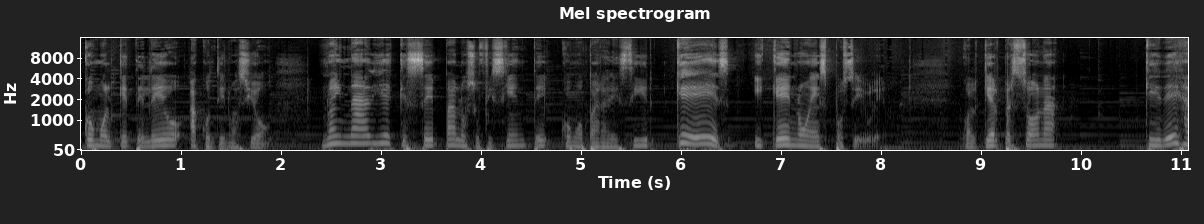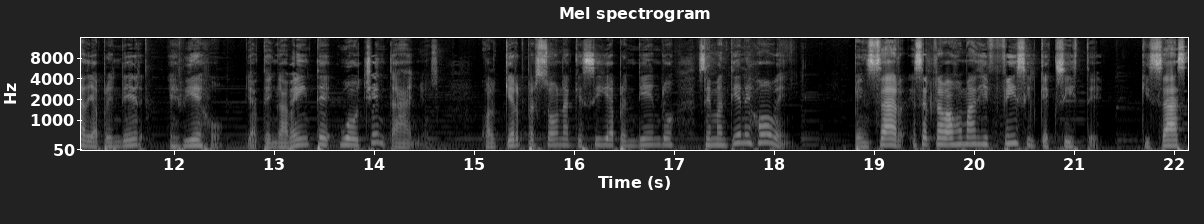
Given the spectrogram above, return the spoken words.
como el que te leo a continuación. No hay nadie que sepa lo suficiente como para decir qué es y qué no es posible. Cualquier persona que deja de aprender es viejo, ya tenga 20 u 80 años. Cualquier persona que sigue aprendiendo se mantiene joven. Pensar es el trabajo más difícil que existe. Quizás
